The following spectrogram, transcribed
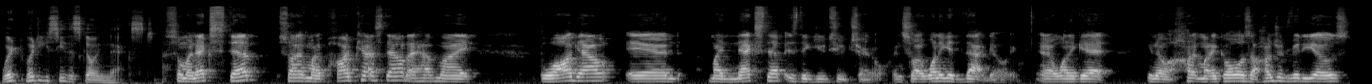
Where where do you see this going next? So my next step. So I have my podcast out. I have my blog out, and my next step is the YouTube channel. And so I want to get that going. And I want to get, you know, my goal is 100 videos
